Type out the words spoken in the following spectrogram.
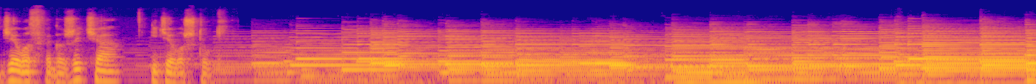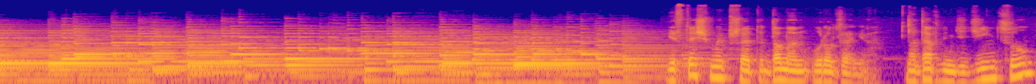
dzieło swego życia i dzieło sztuki. Jesteśmy przed domem urodzenia. Na dawnym dziedzińcu,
